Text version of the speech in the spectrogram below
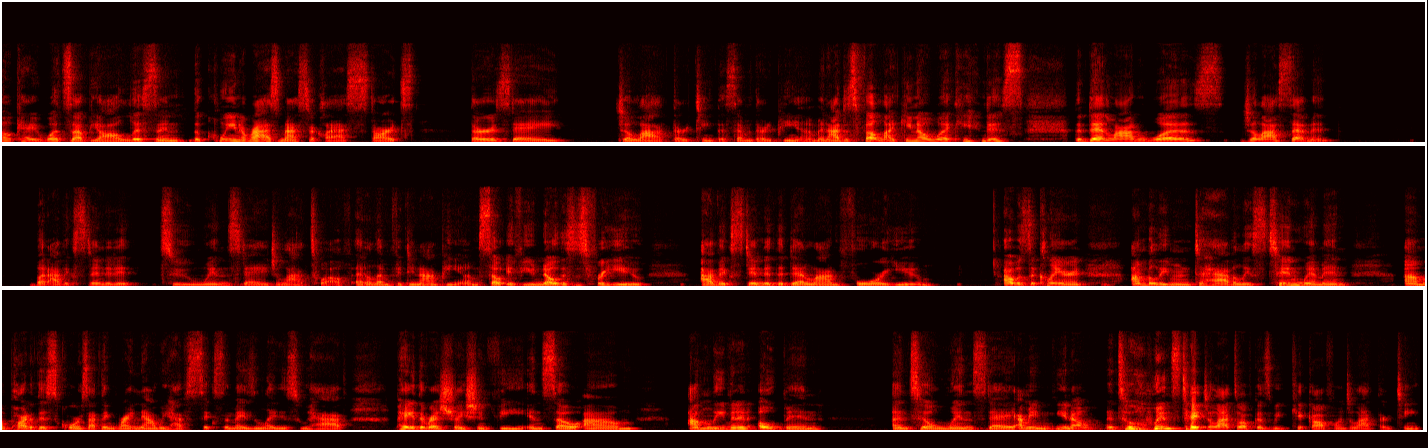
Okay, what's up, y'all? Listen, the Queen Arise Masterclass starts Thursday, July 13th at 7:30 p.m. And I just felt like, you know what, Candice, the deadline was July 7th, but I've extended it to Wednesday, July 12th at 11:59 p.m. So if you know this is for you, I've extended the deadline for you. I was declaring I'm believing to have at least 10 women um, a part of this course. I think right now we have six amazing ladies who have paid the registration fee. And so um, I'm leaving it open until Wednesday. I mean, you know, until Wednesday, July 12th, because we kick off on July 13th.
